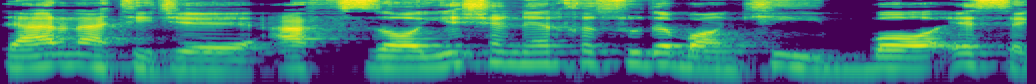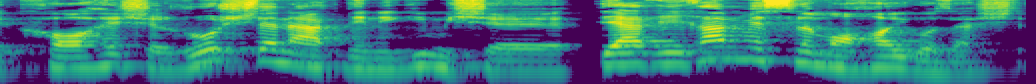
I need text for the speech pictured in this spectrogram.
در نتیجه افزایش نرخ سود بانکی باعث کاهش رشد نقدینگی میشه دقیقا مثل ماهای گذشته.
